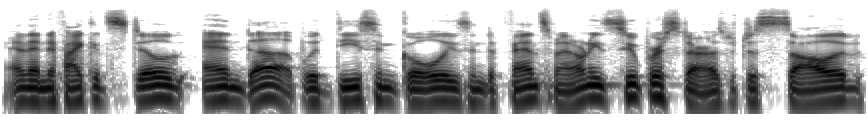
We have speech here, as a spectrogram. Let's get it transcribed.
and then if I could still end up with decent goalies and defensemen, I don't need superstars, but just solid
